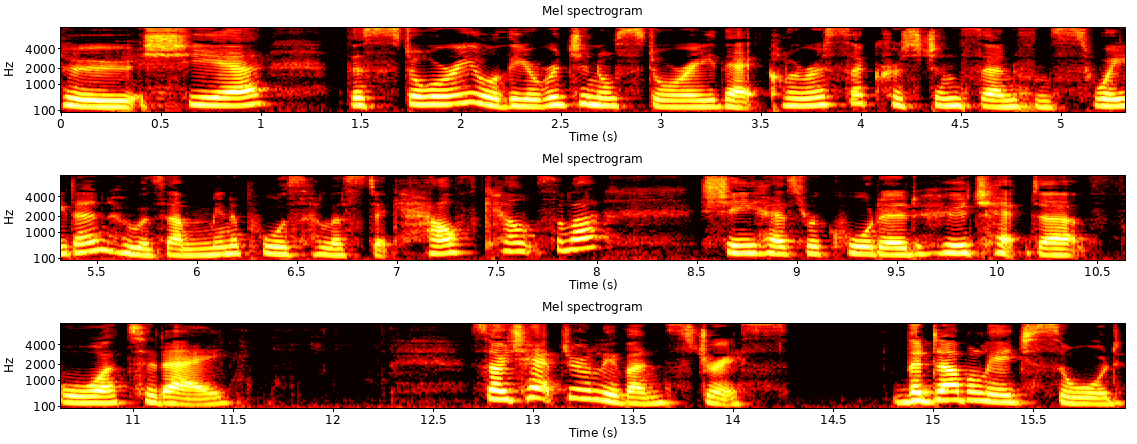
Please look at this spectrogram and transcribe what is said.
to share the story or the original story that Clarissa Christensen from Sweden, who is a menopause holistic health counselor, she has recorded her chapter for today. So, chapter 11 stress, the double edged sword.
